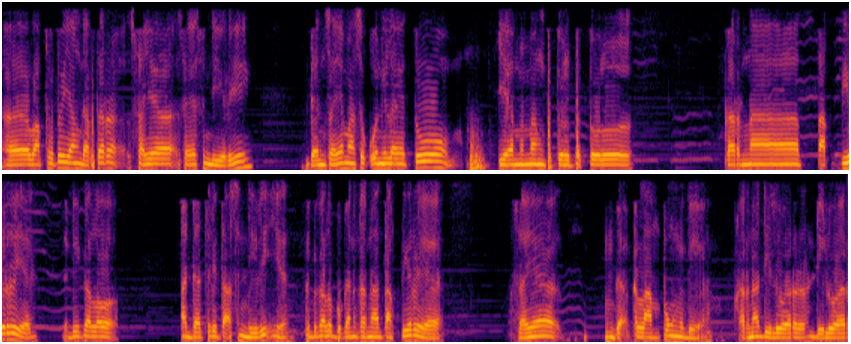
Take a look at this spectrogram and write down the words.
uh, waktu itu yang daftar saya saya sendiri dan saya masuk Unila itu ya memang betul-betul karena takdir ya. Jadi kalau ada cerita sendiri ya. Tapi kalau bukan karena takdir ya saya nggak ke Lampung gitu ya. Karena di luar di luar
